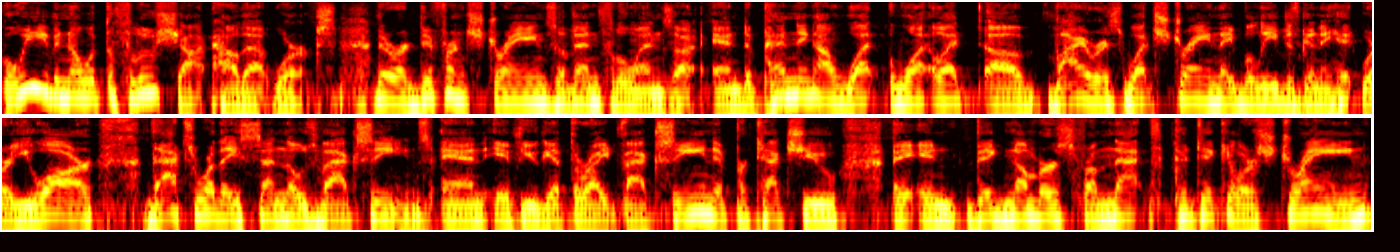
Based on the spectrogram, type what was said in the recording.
but we even know with the flu shot how that works. There are different strains of influenza, and depending on what what, what uh, virus, what strain they believe is going to hit where you are, that's where they send those vaccines. And if you get the right vaccine, it protects you in big numbers from that particular strain,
